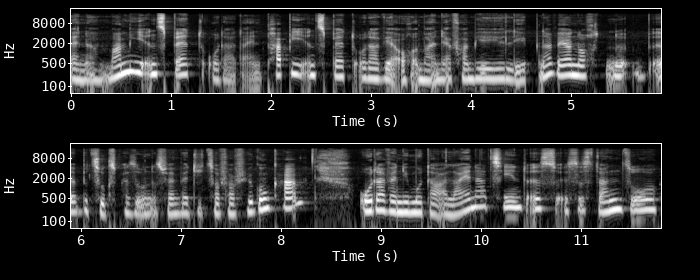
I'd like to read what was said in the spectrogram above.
deine Mami ins Bett oder dein Papi ins Bett oder wer auch immer in der Familie lebt, ne? wer noch eine äh, Bezugsperson ist, wenn wir die zur Verfügung haben. Oder wenn die Mutter alleinerziehend ist, ist es dann so,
